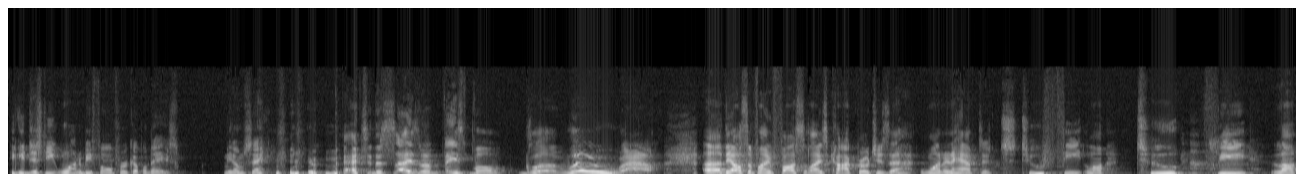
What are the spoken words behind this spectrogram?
he could just eat one and be full for a couple days. You know what I'm saying? Can you imagine the size of a baseball glove? Woo! Wow. Uh, they also find fossilized cockroaches, uh, one and a half to two feet long. Two feet long.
